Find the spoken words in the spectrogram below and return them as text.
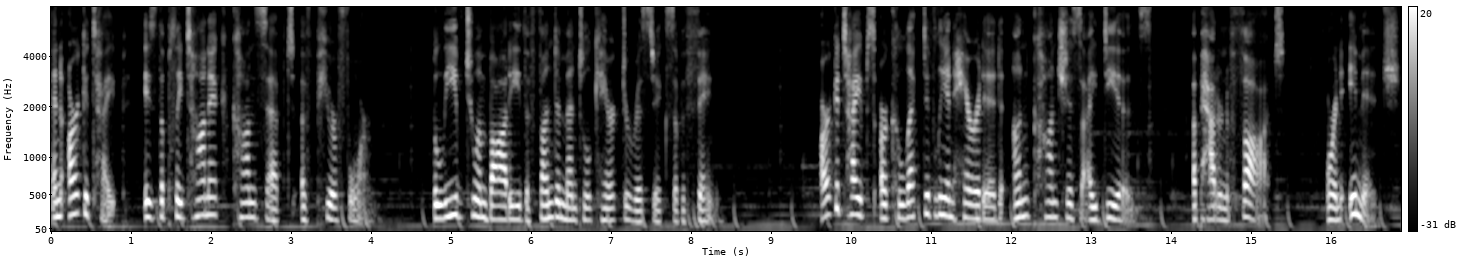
An archetype is the Platonic concept of pure form believed to embody the fundamental characteristics of a thing. Archetypes are collectively inherited unconscious ideas, a pattern of thought, or an image,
